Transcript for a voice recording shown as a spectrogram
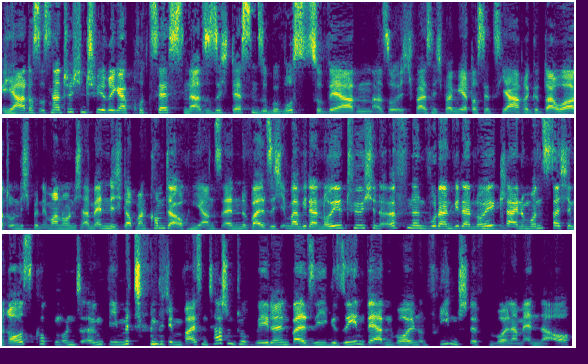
Ja, das ist natürlich ein schwieriger Prozess, ne? also sich dessen so bewusst zu werden. Also ich weiß nicht, bei mir hat das jetzt Jahre gedauert und ich bin immer noch nicht am Ende. Ich glaube, man kommt ja auch nie ans Ende, weil sich immer wieder neue Türchen öffnen, wo dann wieder neue mhm. kleine Monsterchen rausgucken und irgendwie mit, mit dem weißen Taschentuch wedeln, weil sie gesehen werden wollen und Frieden stiften wollen am Ende auch.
